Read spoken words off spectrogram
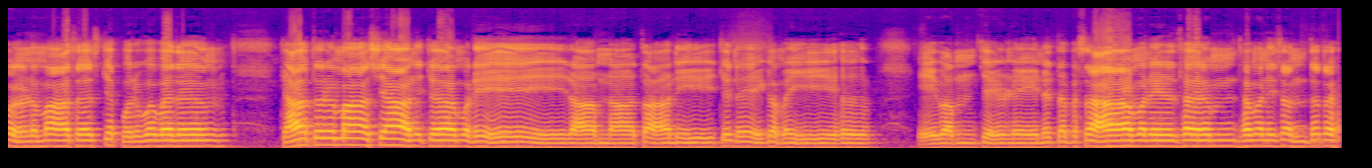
पूर्णमासश्च पूर्ववद। चातुर्मास्यानि च मुरे रामनाथानि च नैगमैः। एवं चीर्णेन तपसा मुनिर्धरं धमनि सन्ततः।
